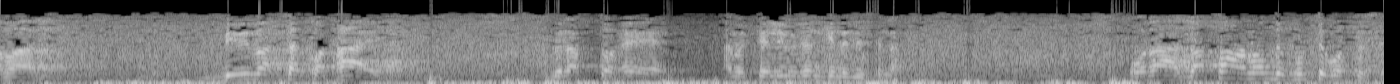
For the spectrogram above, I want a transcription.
আমার বিবি বাচ্চার কথায় বিরক্ত হয়ে আমি টেলিভিশন কিনে দিয়েছিলাম ওরা যত আনন্দ ফুর্তি করতেছে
